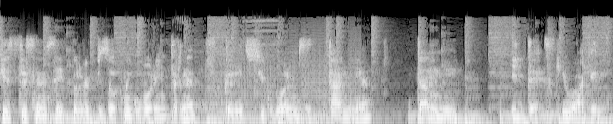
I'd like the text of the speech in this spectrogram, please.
Вие сте 71 епизод на Говори Интернет, където си говорим за Дания, данни и детски лагери.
